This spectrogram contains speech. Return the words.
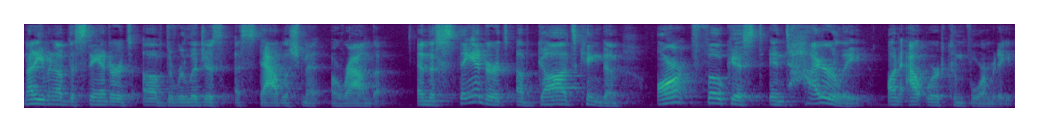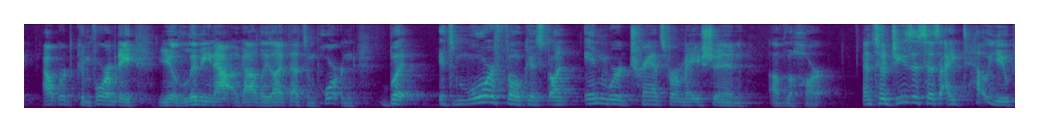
not even of the standards of the religious establishment around them. And the standards of God's kingdom aren't focused entirely on outward conformity. Outward conformity, you know, living out a godly life, that's important. But it's more focused on inward transformation of the heart. And so Jesus says, I tell you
